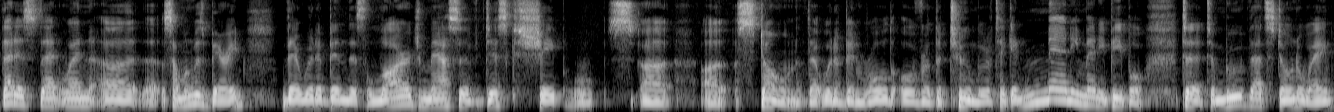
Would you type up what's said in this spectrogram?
that is that when uh, someone was buried, there would have been this large, massive disc shaped uh, uh, stone that would have been rolled over the tomb. It would have taken many, many people to, to move that stone away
